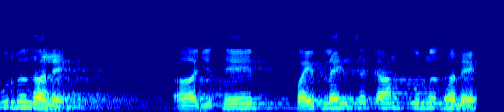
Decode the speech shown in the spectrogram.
पूर्ण झालं आहे जिथे पाईपलाईनचं काम पूर्ण झालं आहे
